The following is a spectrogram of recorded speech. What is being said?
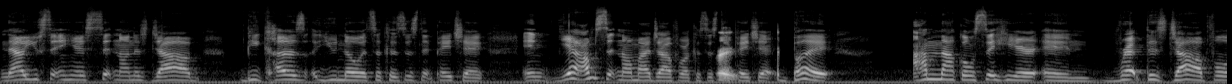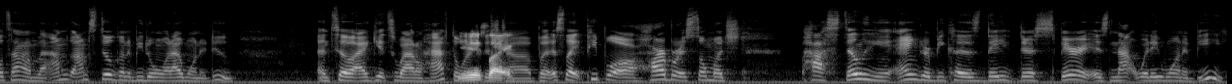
now you sitting here sitting on this job because you know it's a consistent paycheck. And yeah, I'm sitting on my job for a consistent Right. paycheck, but I'm not gonna sit here and rep this job full time. Like I'm, I'm still gonna be doing what I want to do until I get to where I don't have to Yeah, work it's this like- job. But it's like people are harboring so much hostility and anger because they their spirit is not where they want to be.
